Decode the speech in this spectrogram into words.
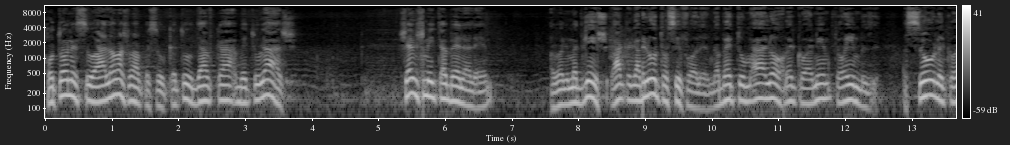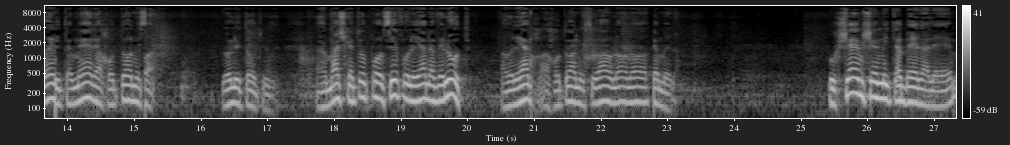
אחותו נשואה לא משמע מהפסוק, כתוב דווקא בתולש. שם שמתאבל עליהם, אבל אני מדגיש, רק לגבי לוט הוסיפו עליהם, לגבי טומאה לא, הרבה כהנים טועים בזה. אסור לכהן להיטמא לאחותו נשואה, לא לטעות בזה. מה שכתוב פה הוסיפו לעניין אבלות, אבל לעניין אחותו הנשואה הוא לא, לא לה. וכשם שמתאבל עליהם,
